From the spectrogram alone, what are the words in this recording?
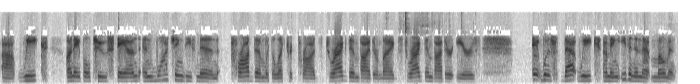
uh, weak, unable to stand, and watching these men prod them with electric prods, drag them by their legs, drag them by their ears. It was that week, I mean, even in that moment,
